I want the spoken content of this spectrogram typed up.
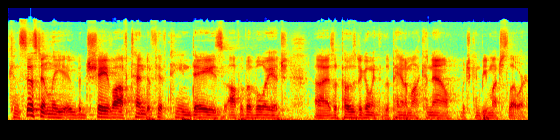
consistently, it would shave off 10 to 15 days off of a voyage uh, as opposed to going through the Panama Canal, which can be much slower.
